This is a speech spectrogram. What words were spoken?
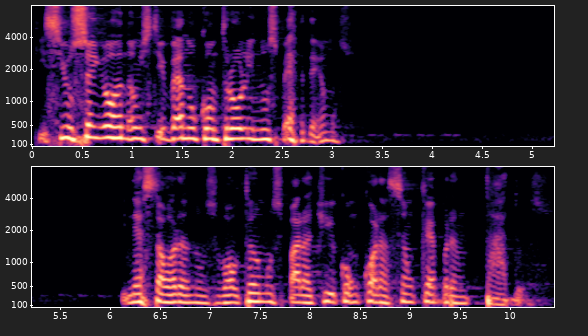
que se o Senhor não estiver no controle, nos perdemos. E nesta hora nos voltamos para Ti com o coração quebrantados,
